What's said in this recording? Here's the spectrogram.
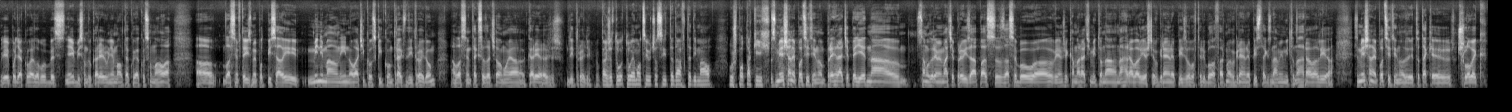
jej poďakovať, lebo bez nej by som tú kariéru nemal takú, ako som mal a, a vlastne vtedy sme podpísali minimálny nováčikovský kontrakt s Detroitom a vlastne tak sa začala moja kariéra že v Detroite. Že... Takže tú, tú emociu, čo si teda vtedy mal, už po takých... Zmiešané pocity, no prehráte 5-1, samozrejme máte prvý zápas za sebou a viem, že kamaráti mi to na, nahrávali ešte v Grand Rapids, lebo vtedy bola farma v Grand Rapids, tak s nami mi to nahrávali a zmiešané pocity, no je to také človek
